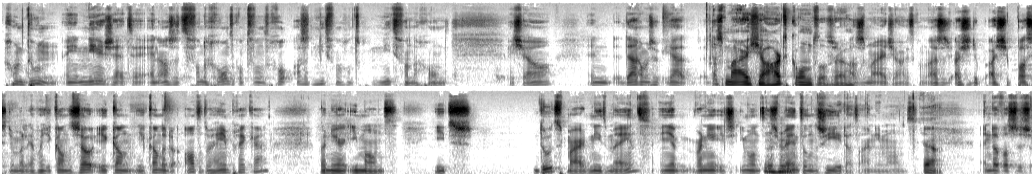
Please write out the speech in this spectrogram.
Gewoon doen en je neerzetten. En als het van de grond komt, van. Als het niet van de grond komt, niet van de grond. Weet je wel? En daarom is ook, ja, Als het maar uit je hart komt of zo. als het maar uit je hart komt. Als, als, je, de, als je passie er maar ligt. Want je kan, zo, je, kan, je kan er altijd doorheen prikken. Wanneer iemand iets doet, maar het niet meent. En je, wanneer iets, iemand iets Mhm. meent, dan zie je dat aan iemand. Ja. En dat was dus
